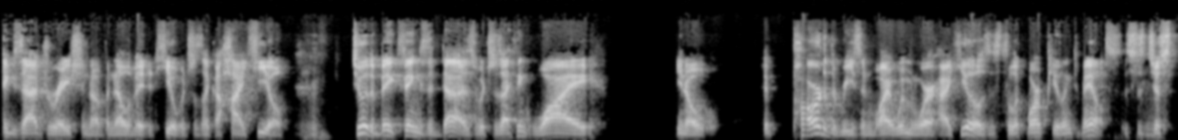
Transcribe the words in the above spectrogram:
exaggeration of an elevated heel, which is like a high heel, mm-hmm. two of the big things it does, which is I think why, you know, part of the reason why women wear high heels is to look more appealing to males. This is mm-hmm. just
